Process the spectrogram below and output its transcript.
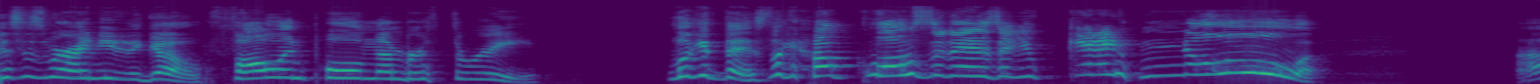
This is where I needed to go. Fallen pole number three. Look at this. Look how close it is. Are you kidding? No! Uh,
